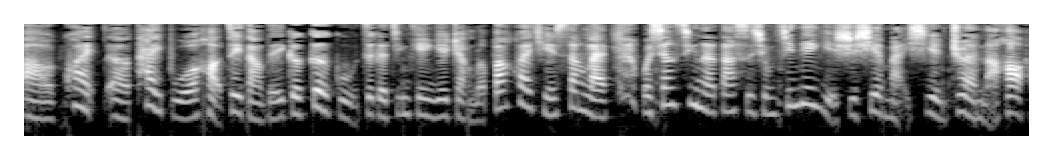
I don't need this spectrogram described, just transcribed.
啊、快呃泰博哈这档的一个个股，这个今天也涨了八块钱上来，我相信呢大师兄今天也是现买现赚了哈。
